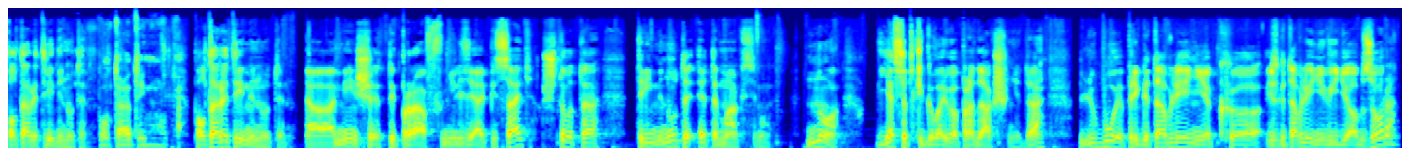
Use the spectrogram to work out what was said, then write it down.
Полторы-три минуты. Полторы-три минуты. Полторы-три минуты. А меньше ты прав, нельзя описать что-то. Три минуты – это максимум. Но я все-таки говорю о продакшене, да. Любое приготовление к изготовлению видеообзора,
